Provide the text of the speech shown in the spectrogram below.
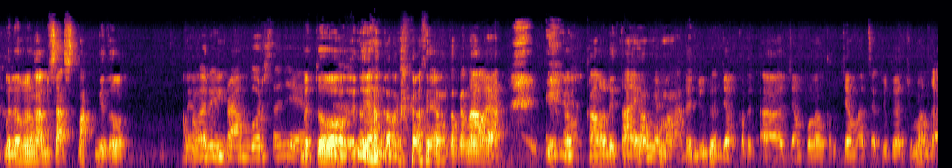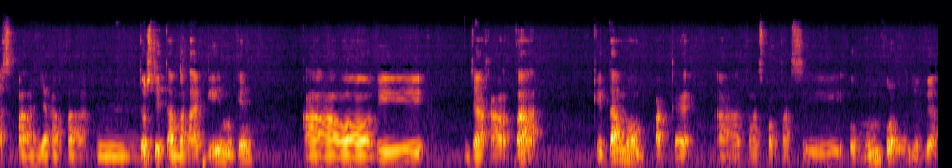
benar-benar nggak bisa stuck gitu apalagi Prambors aja ya. betul itu yang terkenal yang terkenal ya gitu kalau di Taiwan memang ada juga jam ker- eh, jam pulang kerja macet juga cuma nggak separah Jakarta Hmm. terus ditambah lagi mungkin kalau di Jakarta kita mau pakai eh, transportasi umum pun juga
